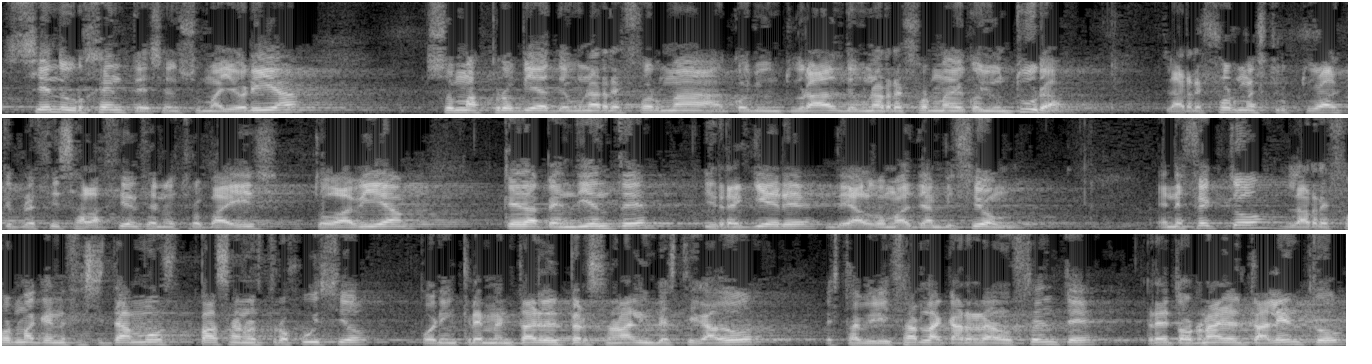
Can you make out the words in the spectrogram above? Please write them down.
siendo urgentes en su mayoría, son más propias de una reforma coyuntural, de una reforma de coyuntura. La reforma estructural que precisa la ciencia en nuestro país todavía queda pendiente y requiere de algo más de ambición. En efecto, la reforma que necesitamos pasa, a nuestro juicio, por incrementar el personal investigador, estabilizar la carrera docente, retornar el talento,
